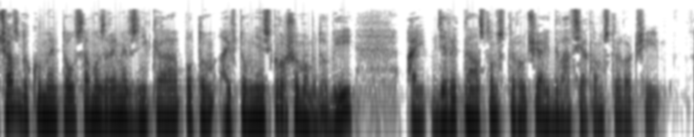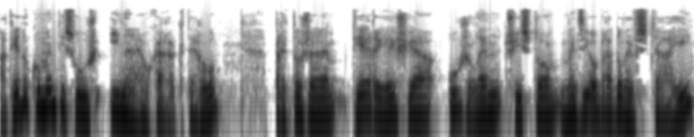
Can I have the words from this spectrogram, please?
čas dokumentov samozrejme vzniká potom aj v tom neskôršom období, aj v 19. storočí, aj v 20. storočí. A tie dokumenty sú už iného charakteru, pretože tie riešia už len čisto medziobradové vzťahy,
